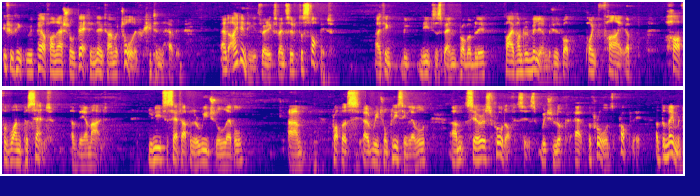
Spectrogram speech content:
if you think we pay off our national debt in no time at all if we didn't have it, and I don't think it's very expensive to stop it. I think we need to spend probably 500 million, which is what 0.5, uh, half of 1% of the amount. You need to set up at a regional level, um, proper uh, regional policing level, um, serious fraud offices which look at the frauds properly. At the moment,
